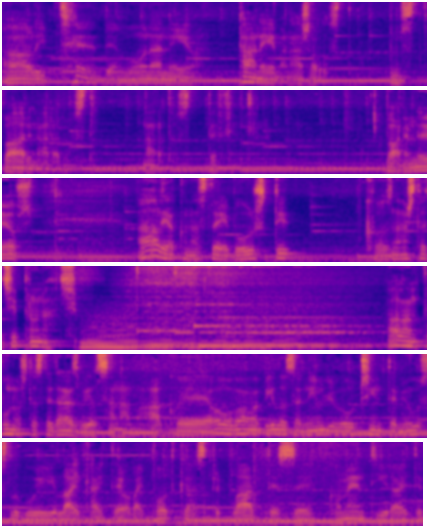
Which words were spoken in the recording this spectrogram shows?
Ali te demona nema. Pa nema, nažalost. Stvari na radost. Na radost, definitivno. Barem ne još. Ali ako nastaje bušti, ko zna šta će pronaći. Hvala vam puno što ste danas bili sa nama. Ako je ovo vama bilo zanimljivo, učinite mi uslugu i lajkajte ovaj podcast, preplatite se, komentirajte,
